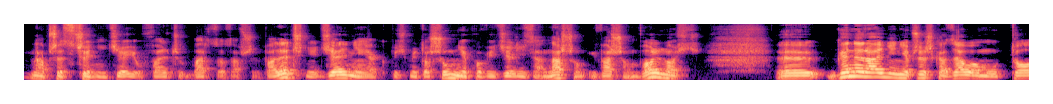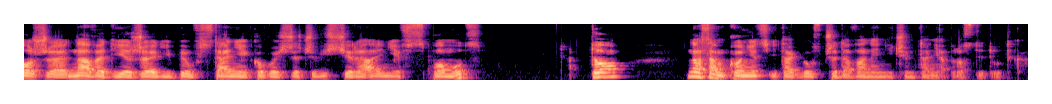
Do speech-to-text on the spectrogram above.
na przestrzeni dziejów walczył bardzo zawsze walecznie, dzielnie, jakbyśmy to szumnie powiedzieli, za naszą i waszą wolność. E, generalnie nie przeszkadzało mu to, że nawet jeżeli był w stanie kogoś rzeczywiście realnie wspomóc, to na sam koniec i tak był sprzedawany niczym tania prostytutka.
